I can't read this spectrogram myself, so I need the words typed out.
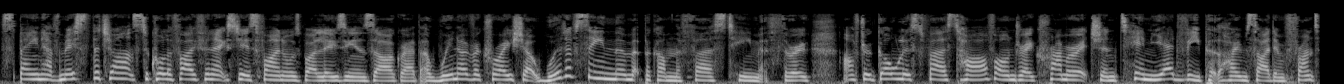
Spain have missed the chance to qualify for next year's finals by losing in Zagreb. A win over Croatia would have seen them become the first team through. After a goalless first half, Andre Kramaric and Tin Jedvaj put the home side in front,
